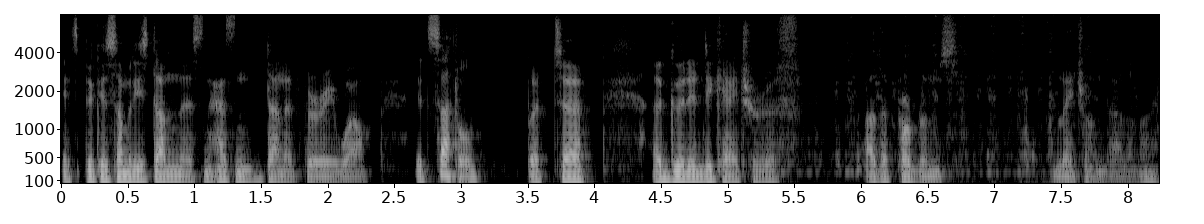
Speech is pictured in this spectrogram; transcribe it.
it's because somebody's done this and hasn't done it very well. It's subtle, but uh, a good indicator of other problems later on down the line.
